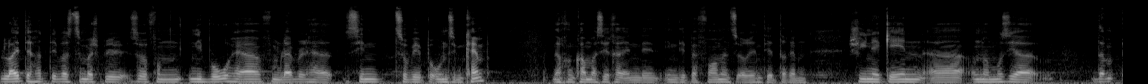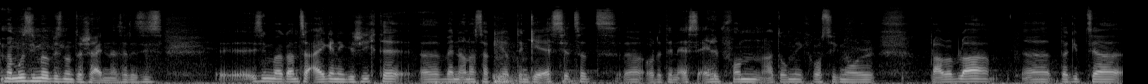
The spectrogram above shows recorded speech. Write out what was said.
Leute hat, die was zum Beispiel so vom Niveau her, vom Level her sind, so wie bei uns im Camp, dann kann man sicher in die, in die performanceorientierteren Schiene gehen äh, und man muss ja, man muss immer ein bisschen unterscheiden. Also das ist ist immer eine ganz eigene Geschichte, wenn einer sagt, ich habe den GS jetzt oder den SL von Atomic Rossignol bla bla bla. Äh, da gibt es ja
